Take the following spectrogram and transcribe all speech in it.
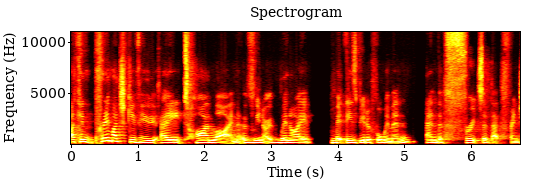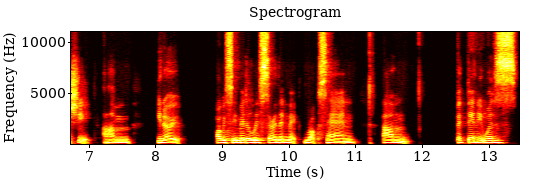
I can pretty much give you a timeline of, you know, when I met these beautiful women and the fruits of that friendship. Um, you know, obviously met Alyssa and then met Roxanne. Um, but then it was,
